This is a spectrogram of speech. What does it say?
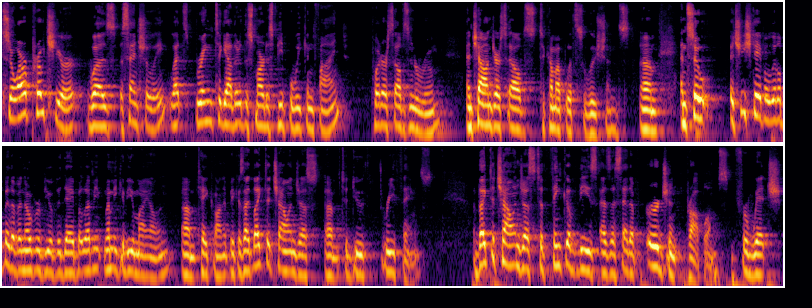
so our approach here was essentially, let's bring together the smartest people we can find, put ourselves in a room, and challenge ourselves to come up with solutions. Um, and so Ashish gave a little bit of an overview of the day, but let me, let me give you my own um, take on it, because I'd like to challenge us um, to do three things. I'd like to challenge us to think of these as a set of urgent problems for which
